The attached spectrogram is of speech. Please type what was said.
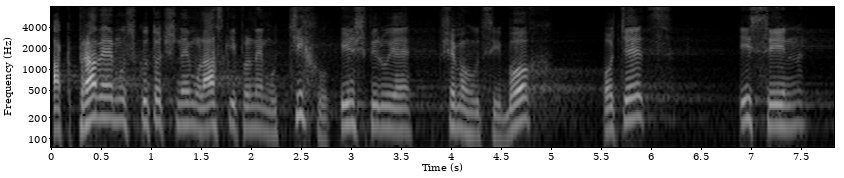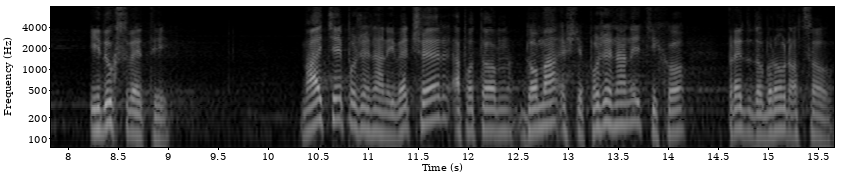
a k pravému, skutočnému, láskyplnému tichu inšpiruje všemohúci Boh, Otec i Syn, i Duch Svetý. Majte požehnaný večer a potom doma ešte požehnané ticho pred dobrou nocou.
